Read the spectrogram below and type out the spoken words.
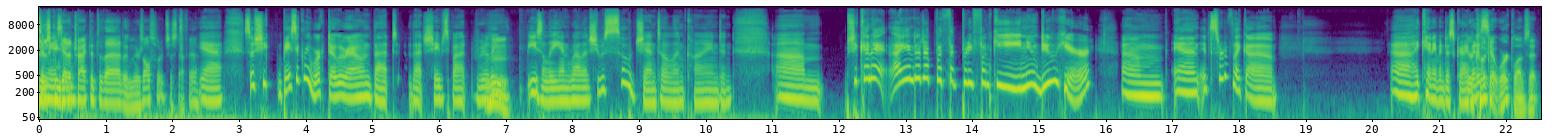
scissors can get attracted to that, and there's all sorts of stuff. Yeah. Yeah. So she basically worked around that that shave spot really Mm-hmm. easily and well, and she was so gentle and kind, and um, she kind of I ended up with a pretty funky new do here, um, and it's sort of like a. Uh, I can't even describe Your it. cook It's- at work loves it.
